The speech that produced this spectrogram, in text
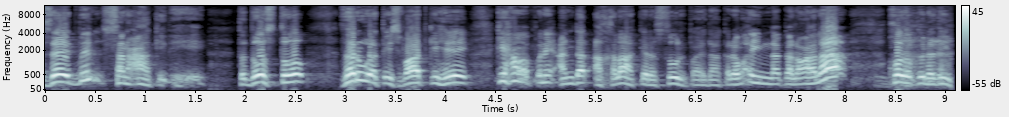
जैद बिन सना की भी तो दोस्तों ज़रूरत इस बात की है कि हम अपने अंदर अखलाक के रसूल पैदा करें। इन नकल खुद नदी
